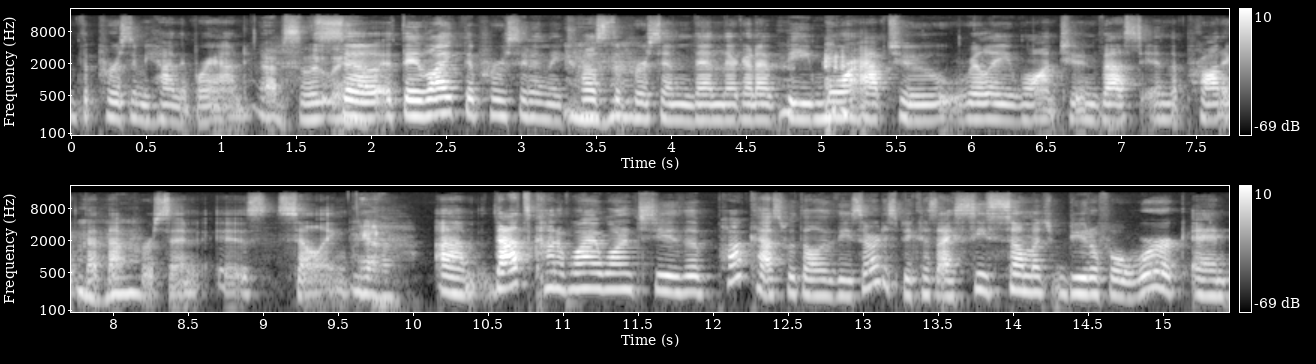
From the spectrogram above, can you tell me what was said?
the person behind the brand. Absolutely. So if they like the person and they trust mm-hmm. the person, then they're going to be more apt to really want to invest in the product that mm-hmm. that person is selling. Yeah. Um, that's kind of why I wanted to do the podcast with all of these artists because I see so much beautiful work and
